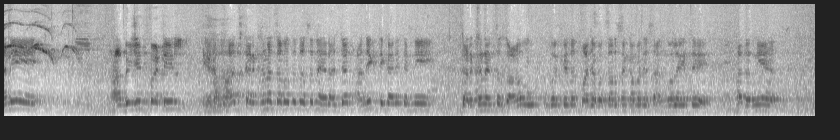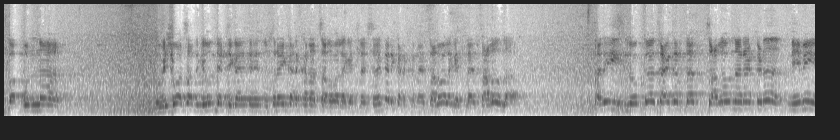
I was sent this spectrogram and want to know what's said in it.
आणि अभिजित पाटील हाच कारखाना चालवतात असं नाही राज्यात अनेक ठिकाणी त्यांनी कारखान्यांचं जाळं उभं केलं. माझ्या मतदारसंघामध्ये सांगोला इथे आदरणीय बापूंना विश्वासात घेऊन त्या ठिकाणी त्यांनी दुसराही कारखाना चालवायला घेतलाय सहकारी कारखाना आहे चालवायला घेतलाय चालवला. आणि लोक काय करतात? चालवणाऱ्याकडं नेहमी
